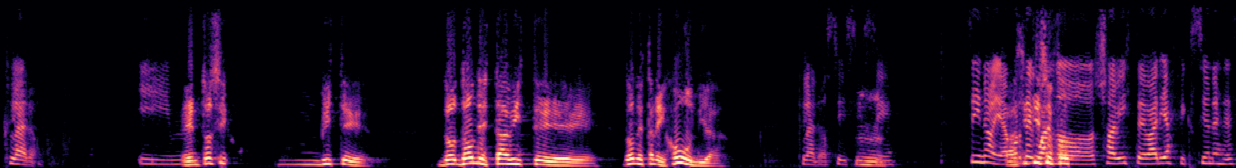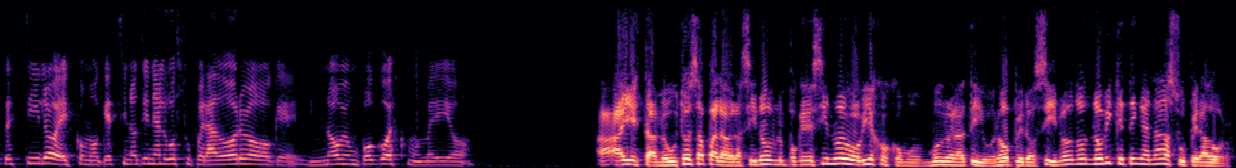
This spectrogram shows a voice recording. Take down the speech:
Claro. Y... Entonces, viste, ¿dónde está, viste, dónde está la injundia? Claro, sí, sí, mm. sí. Sí, no, y aparte cuando ya viste varias ficciones de ese estilo, es como que si no tiene algo superador o que innove un poco, es como medio... Ah, ahí está, me gustó esa palabra, sí, no, porque decir nuevo o viejo es como muy relativo, ¿no? Pero sí, no, no, no vi que tenga nada superador.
